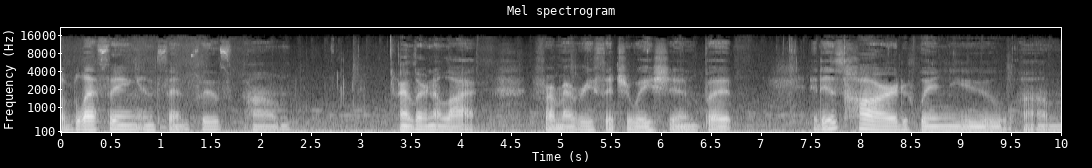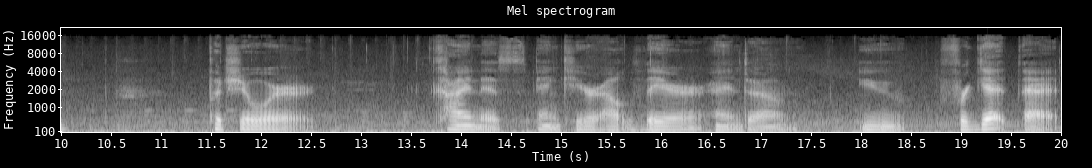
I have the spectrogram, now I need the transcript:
a blessing in senses. Um, I learn a lot from every situation, but it is hard when you um, put your kindness and care out there and um, you forget that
